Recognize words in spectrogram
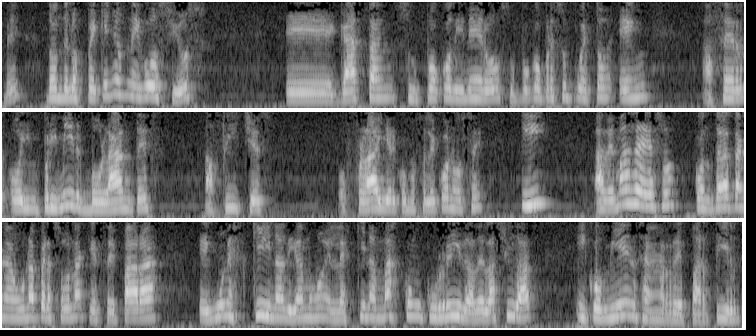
¿Ve? Donde los pequeños negocios eh, gastan su poco dinero, su poco presupuesto en hacer o imprimir volantes, afiches o flyer como se le conoce y además de eso contratan a una persona que se para en una esquina, digamos, en la esquina más concurrida de la ciudad y comienzan a repartir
